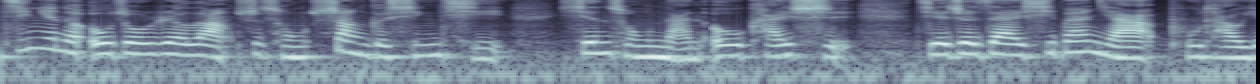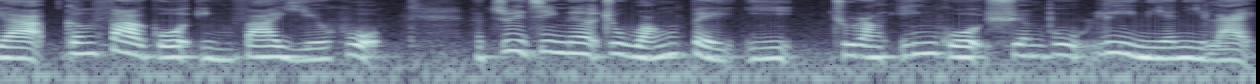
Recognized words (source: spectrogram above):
今年的欧洲热浪是从上个星期先从南欧开始，接着在西班牙、葡萄牙跟法国引发野火。那最近呢就往北移，就让英国宣布历年以来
